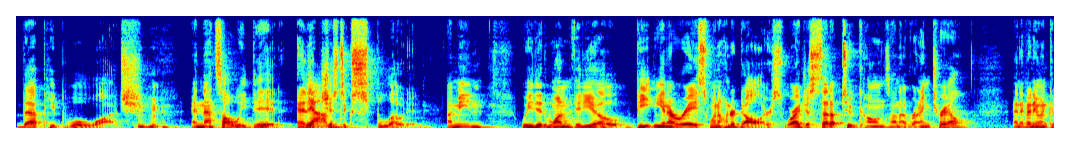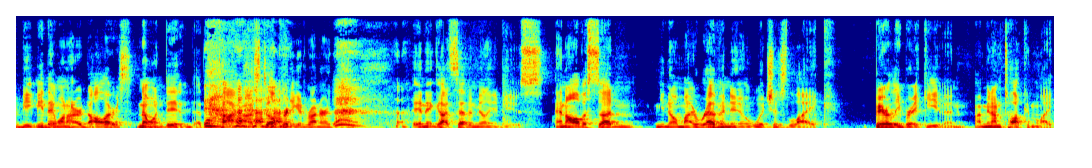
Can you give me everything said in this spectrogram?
that people will watch? Mm-hmm. And that's all we did. And Yeah. it just exploded. I mean, we did one video, beat me in a race, win $100, where I just set up two cones on a running trail. And if anyone could beat me, they won $100. No one did at the time. I was still a pretty good runner then. And it got 7 million views. And all of a sudden, you know, my revenue, which is like barely break even. I mean, I'm talking like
